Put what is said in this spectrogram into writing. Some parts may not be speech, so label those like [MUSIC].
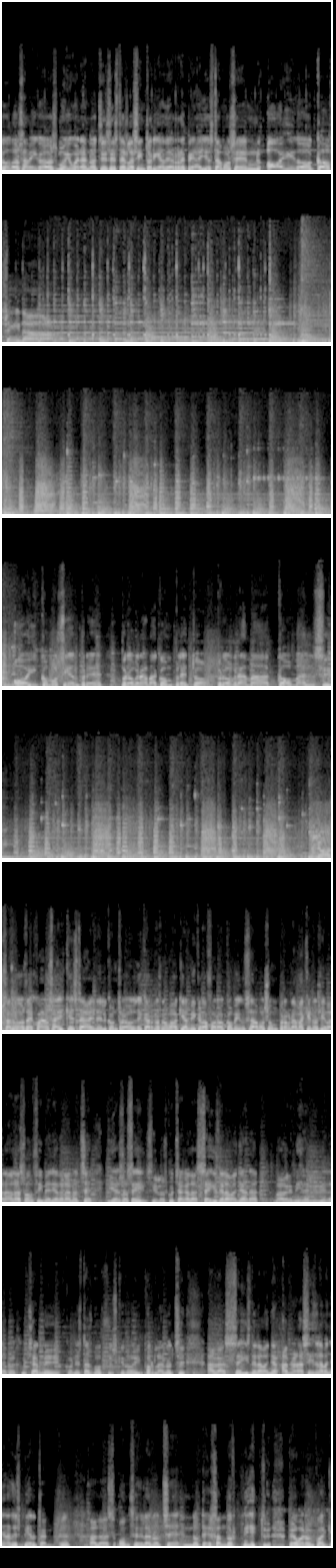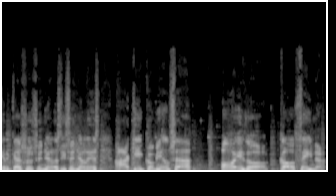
Saludos amigos, muy buenas noches. Esta es la sintonía de RPA y estamos en Oído Cocina. Hoy, como siempre, programa completo, programa Comansi. Los saludos de Juan Saiz, que está en el control de Carlos Novo aquí al micrófono. Comenzamos un programa que nos llevará a las once y media de la noche. Y eso sí, si lo escuchan a las seis de la mañana, madre mía de mi vida, pues escucharme con estas voces que doy por la noche a las seis de la mañana. Ah, a las seis de la mañana despiertan. ¿eh? A las once de la noche no te dejan dormir. Pero bueno, en cualquier caso, señoras y señores, aquí comienza Oído Cocina.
